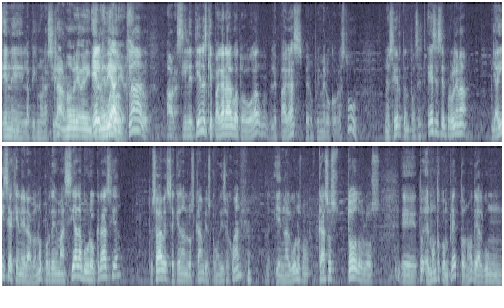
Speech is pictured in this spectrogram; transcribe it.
en, la pignoración. Claro, no debería haber intermediarios. claro. Ahora, si le tienes que pagar algo a tu abogado, le pagas, pero primero cobras tú. ¿No es cierto? Entonces, ese es el problema y ahí se ha generado, ¿no? Por demasiada burocracia, tú sabes, se quedan los cambios, como dice Juan, y en algunos casos todos los, eh, el monto completo, ¿no? De algún,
